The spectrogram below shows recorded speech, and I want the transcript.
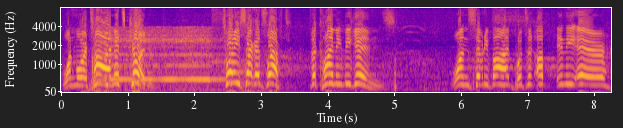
One more time. It's good. 20 seconds left. The climbing begins. 175 puts it up in the air.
